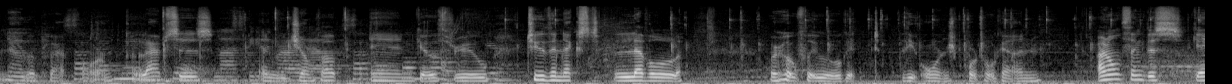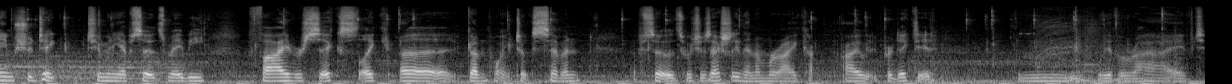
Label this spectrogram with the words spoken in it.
Now the platform collapses. and we jump up and go through to the next level where hopefully we will get the orange portal gun. I don't think this game should take too many episodes, maybe five or six. Like uh, Gunpoint took seven episodes, which is actually the number I I predicted. Ooh, we have arrived.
